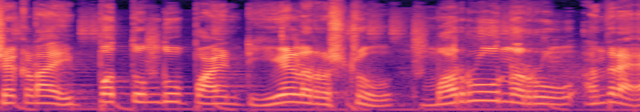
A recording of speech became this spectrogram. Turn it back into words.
ಶೇಕಡ ಇಪ್ಪತ್ತೊಂದು ಪಾಯಿಂಟ್ ಏಳರಷ್ಟು ಮರೂನರು ಅಂದರೆ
